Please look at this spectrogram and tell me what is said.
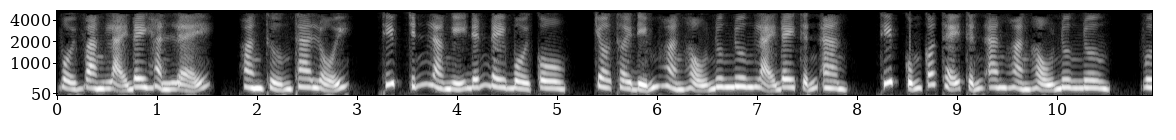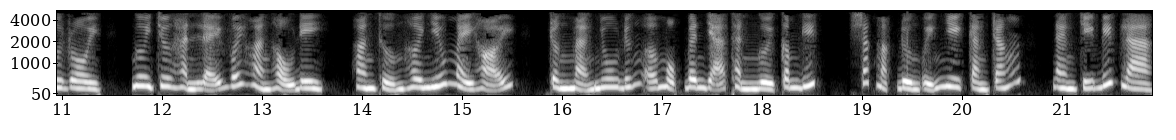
vội vàng lại đây hành lễ, hoàng thượng tha lỗi, thiếp chính là nghĩ đến đây bồi cô, chờ thời điểm hoàng hậu nương nương lại đây thỉnh an, thiếp cũng có thể thỉnh an hoàng hậu nương nương, vừa rồi, ngươi chưa hành lễ với hoàng hậu đi, hoàng thượng hơi nhíu mày hỏi, Trần Mạn Nhu đứng ở một bên giả thành người câm điếc, sắc mặt đường Uyển Nhi càng trắng, nàng chỉ biết là,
